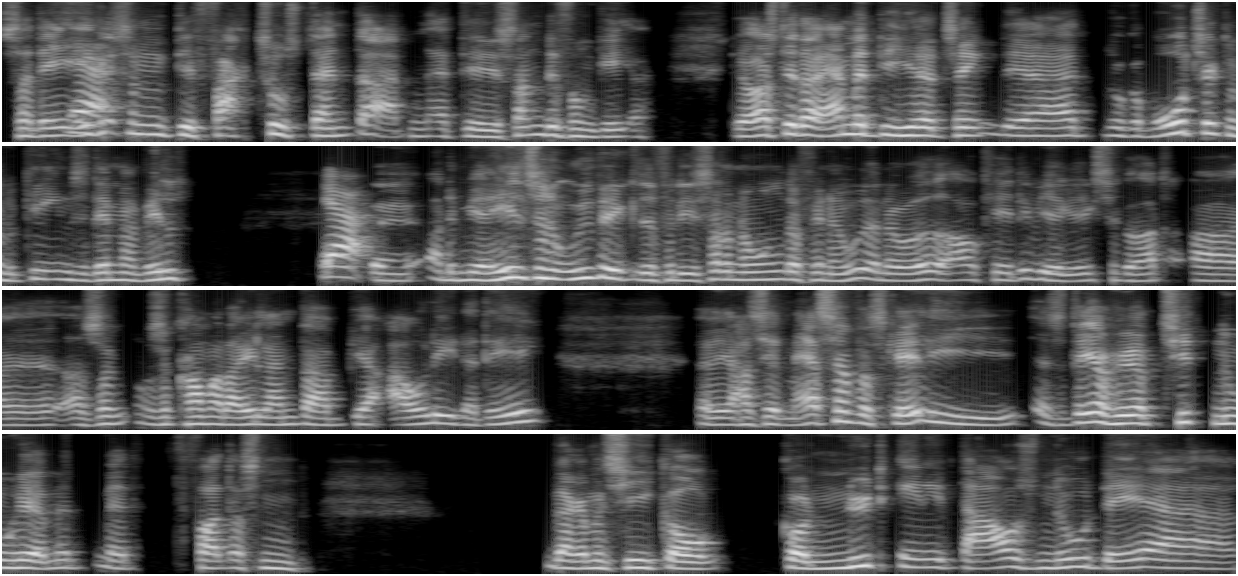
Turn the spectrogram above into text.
Så det er ja. ikke sådan de facto standarden, at det er sådan, det fungerer. Det er også det, der er med de her ting, det er, at du kan bruge teknologien til det, man vil. Ja. Øh, og det bliver hele tiden udviklet, fordi så er der nogen, der finder ud af noget, og okay, det virker ikke så godt, og, øh, og, så, og så kommer der et eller andet, der bliver afledt af det. Ikke? Øh, jeg har set masser af forskellige, altså det jeg hører tit nu her med, med folk, der sådan, hvad kan man sige, går, går nyt ind i DAOs nu, det er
